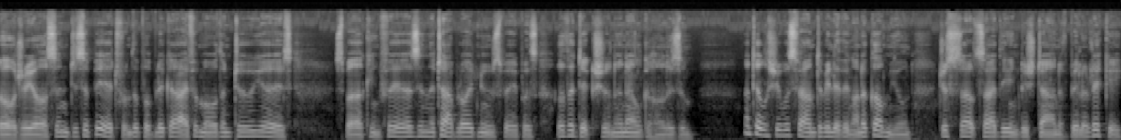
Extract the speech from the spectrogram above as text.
Audrey Orson disappeared from the public eye for more than two years, sparking fears in the tabloid newspapers of addiction and alcoholism, until she was found to be living on a commune just outside the English town of Billericay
